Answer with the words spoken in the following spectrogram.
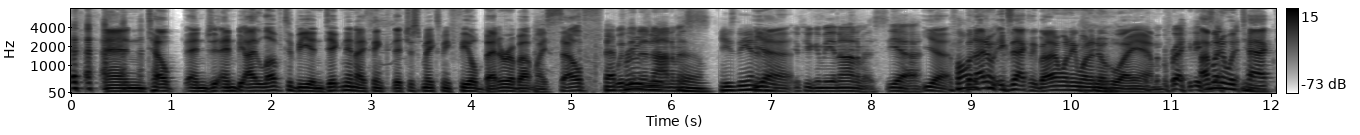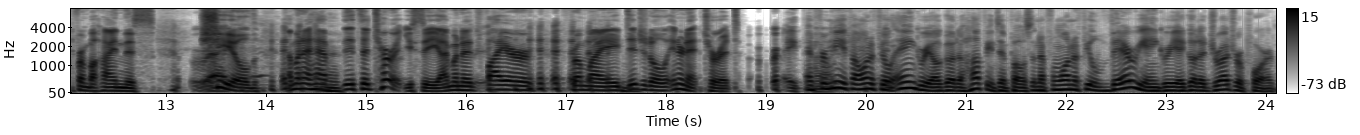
and tell and and be, I love to be indignant. I think that just makes me feel better about myself. That with an proves it. anonymous. He's the internet. Yeah. If you can be anonymous, yeah, Yeah, but I don't keep- exactly. But I don't want anyone to know who I am. Right, I'm going to attack from behind this shield. I'm going to have. It's a turret. You see. I'm going to fire from my digital internet turret. right. And for me, if I want to feel angry, I'll go to Huffington Post. And if I want to feel very angry, I go to Drudge Report.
